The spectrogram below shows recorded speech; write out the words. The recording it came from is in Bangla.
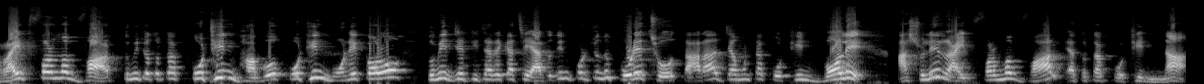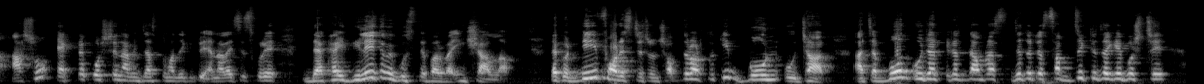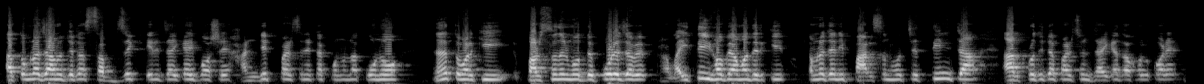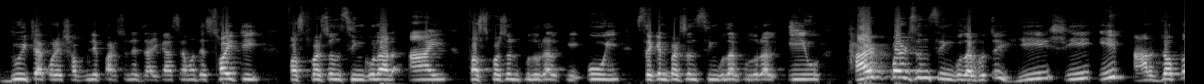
রাইট ফর্ম অফ ভার্ব তুমি যতটা কঠিন ভাবো, কঠিন মনে করো, তুমি যে টিচারের কাছে এতদিন পর্যন্ত পড়েছো, তারা যেমনটা কঠিন বলে, আসলে রাইট ফর্ম অফ ভার্ব এতটা কঠিন না। আসো, একটা কোশ্চেন আমি জাস্ট তোমাদেরকে একটু অ্যানালাইসিস করে দেখাই, দিলেই তুমি বুঝতে পারবা, ইনশাআল্লাহ। দেখো ডিফরেস্টেশন শব্দের অর্থ কি? বন উজাড়। আচ্ছা বন উজাড়, এটা যদি আমরা যেহেতু এটা সাবজেক্টের জায়গায় বসছে, আর তোমরা জানো যেটা সাবজেক্ট এর জায়গায় বসে হান্ড্রেড পার্সেন্ট এটা কোনো না কোনো হ্যাঁ তোমার কি পার্সনের মধ্যে পড়ে যাবে, ফেলাইতেই হবে আমাদের কি আমরা জানি পার্সন হচ্ছে তিনটা, আর প্রতিটা পার্সন জায়গা দখল করে, দুইটা করে, সব মিলিয়ে পার্সনের জায়গা আছে আমাদের ছয়টি। First person singular I first person plural কি we second person singular plural you third person singular হচ্ছে হি সি ইট, আর যত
